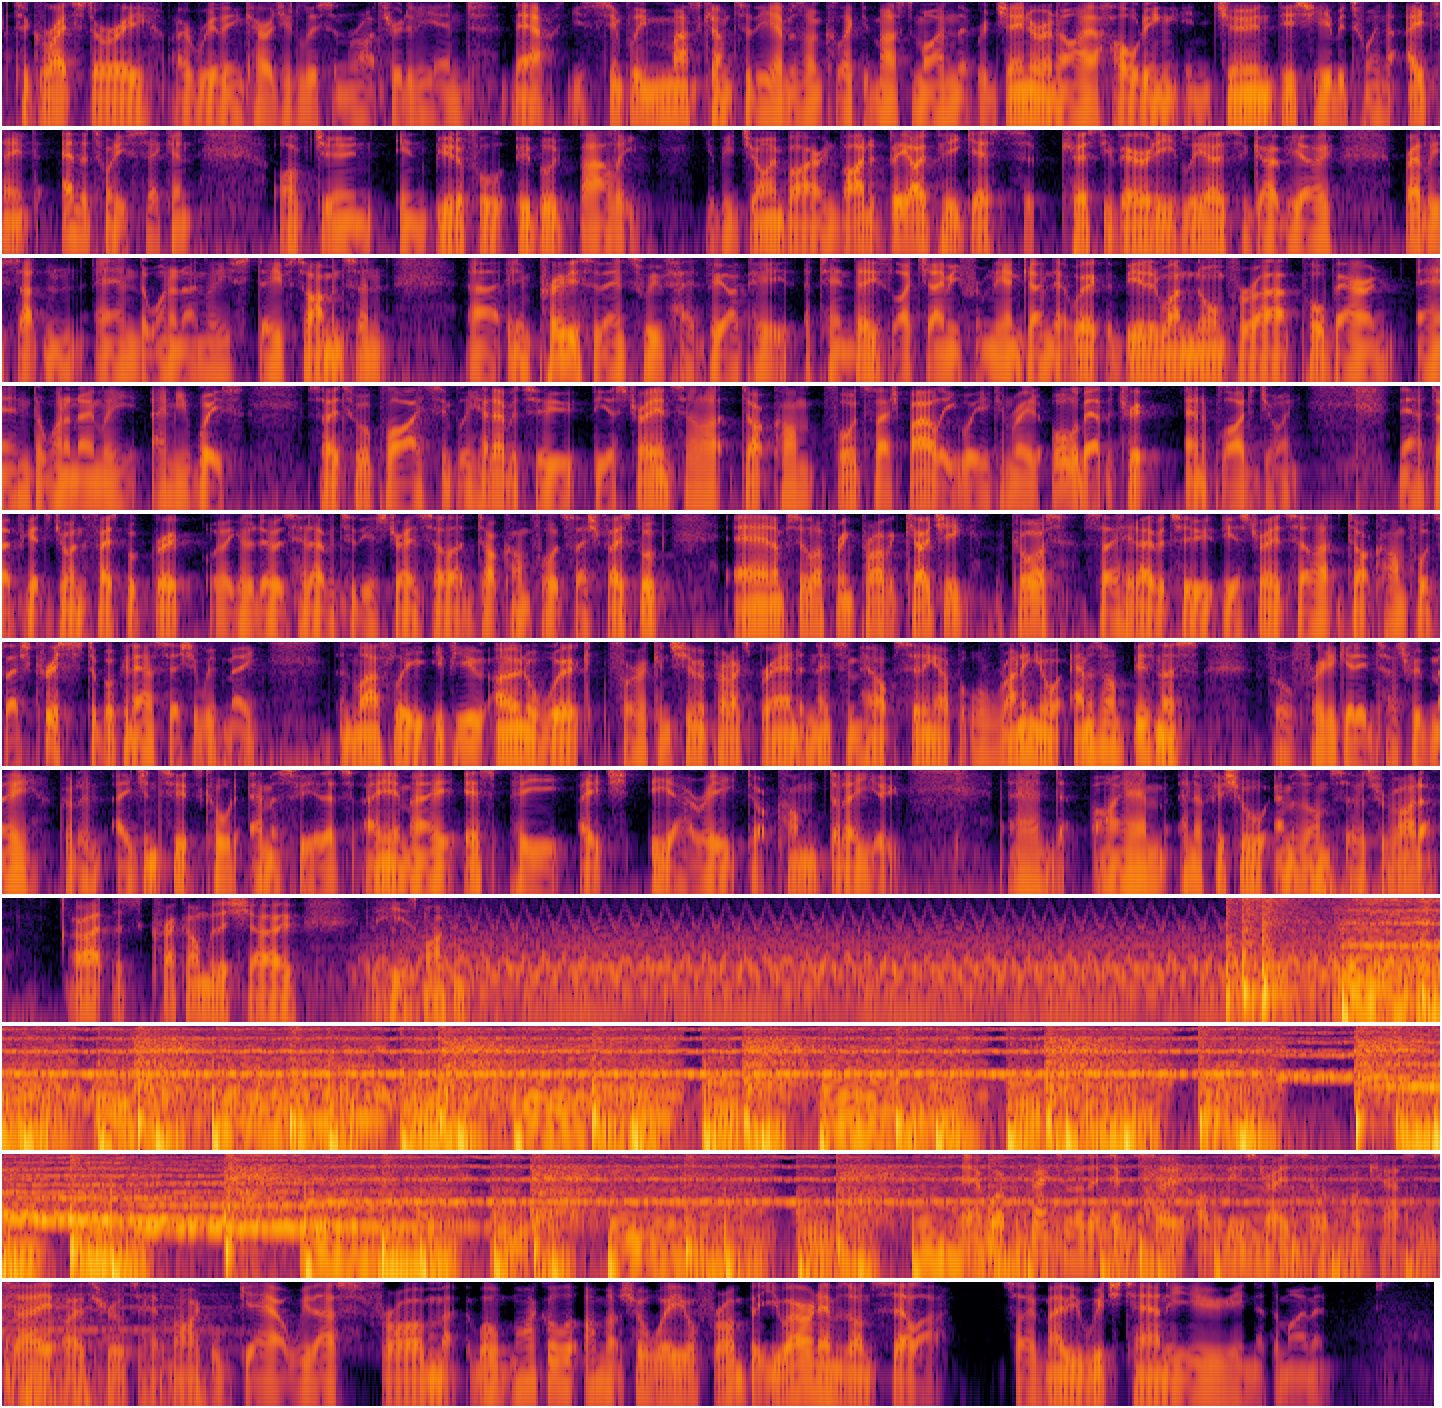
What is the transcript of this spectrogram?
It's a great story. I really encourage you to listen right through to the end. Now, you simply must come to the Amazon Collective Mastermind that Regina and I are holding in June this year between the 18th and the 22nd of June in beautiful Ubud, Bali. You'll be joined by our invited VIP guests Kirsty Verity, Leo Sgovio, Bradley Sutton, and the one and only Steve Simonson. Uh, and in previous events, we've had VIP attendees like Jamie from the Endgame Network, the bearded one, Norm Farrar, Paul Barron, and the one and only Amy Wees. So to apply, simply head over to theaustralianseller.com forward slash Bali, where you can read all about the trip and apply to join. Now, don't forget to join the Facebook group. All you got to do is head over to theaustralianseller.com forward slash Facebook. And I'm still offering private coaching, of course. So head over to theaustralianseller.com forward slash Chris to book an hour session with me. And lastly, if you own or work for a consumer products brand and need some help setting up or running your Amazon business, feel free to get in touch with me. I've got an agency, it's called Amasphere. That's A M A S P H E R E dot com dot au. And I am an official Amazon service provider. All right, let's crack on with the show. Here's Michael. Back to another episode of the Australian Seller Podcast. And today I'm thrilled to have Michael Gow with us from, well, Michael, I'm not sure where you're from, but you are an Amazon seller. So maybe which town are you in at the moment?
